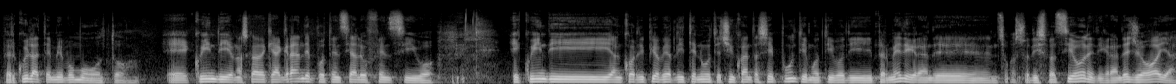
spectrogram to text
per cui la temevo molto. E quindi è una squadra che ha grande potenziale offensivo e quindi ancora di più averli tenuti a 56 punti è motivo di, per me di grande insomma, soddisfazione, di grande gioia.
